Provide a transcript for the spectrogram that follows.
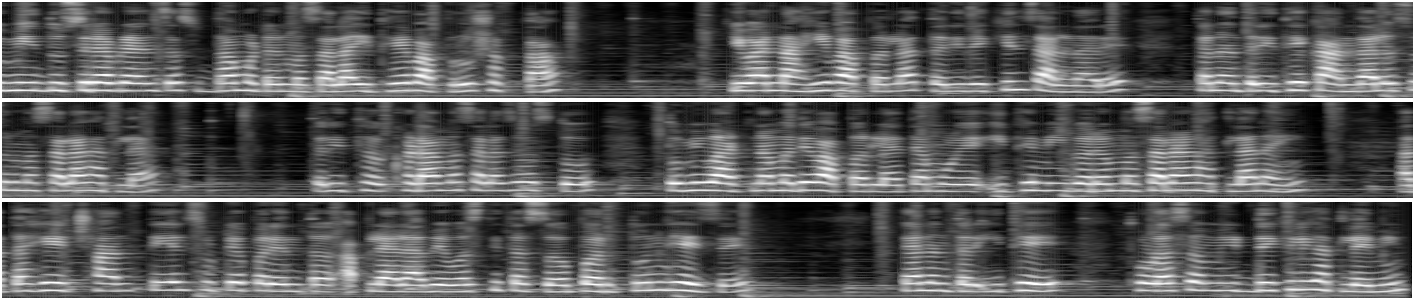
तुम्ही दुसऱ्या ब्रँडचा सुद्धा मटण मसाला इथे वापरू शकता. किंवा नाही वापरला तरी देखील चालणार आहे. त्यानंतर इथे कांदा लसूण मसाला घातला आहे तर इथं खडा मसाला जो असतो तो मी वाटणामध्ये वापरला आहे त्यामुळे इथे मी गरम मसाला घातला नाही. आता हे छान तेल सुटेपर्यंत आपल्याला व्यवस्थित असं परतून घ्यायचे त्यानंतर इथे थोडंसं मीठ देखील घातलं आहे मी.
